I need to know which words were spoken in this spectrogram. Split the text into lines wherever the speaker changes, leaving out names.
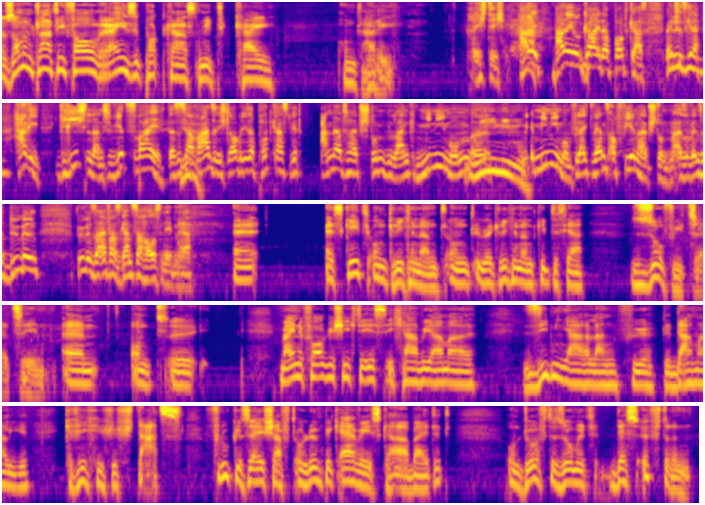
Der Sonnenklar TV Reisepodcast mit Kai und Harry.
Richtig. Harry, Harry und Kai, der Podcast. Mensch, jetzt geht Harry, Griechenland, wir zwei. Das ist ja. ja Wahnsinn. Ich glaube, dieser Podcast wird anderthalb Stunden lang Minimum.
Minimum.
Äh, Minimum. Vielleicht werden es auch viereinhalb Stunden. Also wenn sie bügeln, bügeln sie einfach das ganze Haus nebenher.
Äh, es geht um Griechenland und über Griechenland gibt es ja so viel zu erzählen. Ähm, und äh, meine Vorgeschichte ist, ich habe ja mal sieben Jahre lang für die damalige griechische Staatsfluggesellschaft Olympic Airways gearbeitet und durfte somit des Öfteren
